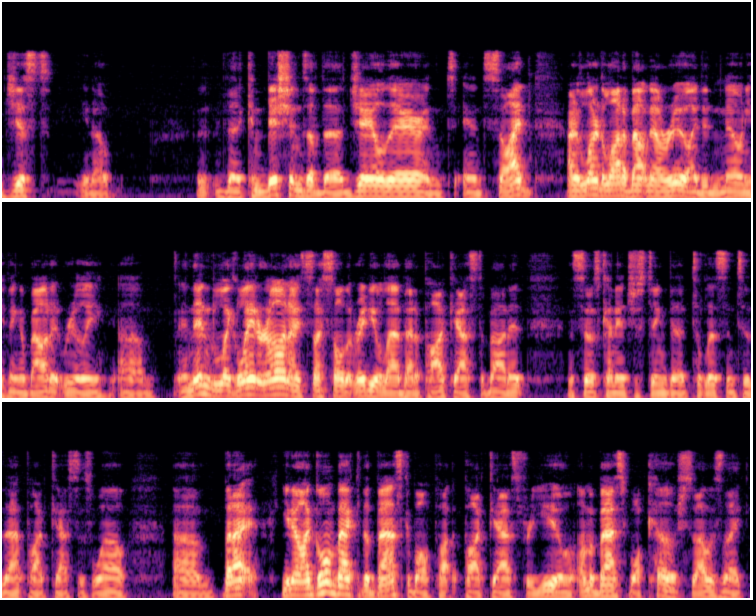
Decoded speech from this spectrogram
just you know the- the conditions of the jail there and and so I I learned a lot about Nauru. I didn't know anything about it really. Um, and then like later on, I, I saw that Radiolab had a podcast about it, and so it's kind of interesting to to listen to that podcast as well. Um, but I, you know, I going back to the basketball po- podcast for you. I'm a basketball coach, so I was like,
